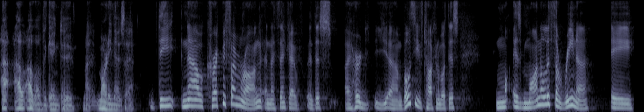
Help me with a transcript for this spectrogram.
I, I, I love the game too. Marty knows that. The now, correct me if I'm wrong, and I think I've this. I heard um, both of you talking about this. Mo- Is Monolith Arena a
